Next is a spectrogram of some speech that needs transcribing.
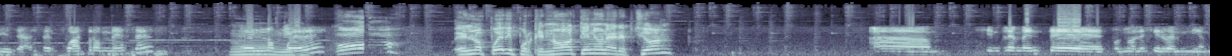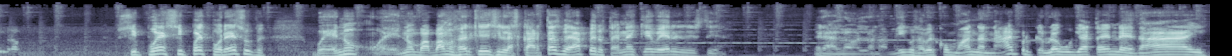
desde, hace cuatro meses. Él no Mm, puede. ¿Cómo? Él no puede porque no tiene una erección. Ah, simplemente pues no le sirve el miembro. Sí, pues, sí, pues, por eso. Bueno, bueno, va- vamos a ver qué dicen las cartas, ¿verdad? Pero también hay que ver, este, mira, los, amigos, a ver cómo andan. Ay, porque luego ya también la edad y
